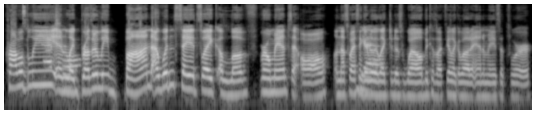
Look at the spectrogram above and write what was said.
probably, and like brotherly bond. I wouldn't say it's like a love romance at all, and that's why I think I really liked it as well because I feel like a lot of animes that's where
